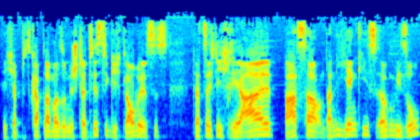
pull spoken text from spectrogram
Ich habe, es gab da mal so eine Statistik. Ich glaube, es ist tatsächlich Real, Barca und dann die Yankees irgendwie so.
